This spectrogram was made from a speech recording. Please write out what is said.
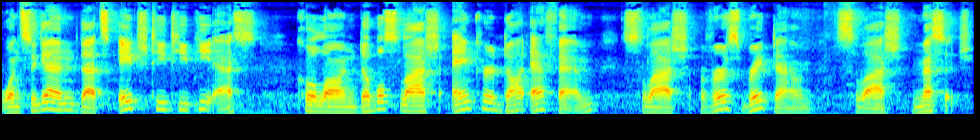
Once again, that's https colon double slash anchor.fm slash verse breakdown slash message.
